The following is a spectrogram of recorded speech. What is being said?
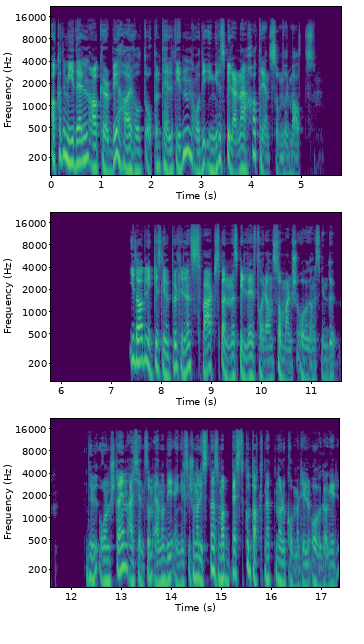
Akademidelen av Kirby har holdt åpent hele tiden, og de yngre spillerne har trent som normalt. I dag linkes Liverpool til en svært spennende spiller foran sommerens overgangsvindu. David Ornstein er kjent som en av de engelske journalistene som har best kontaktnett når det kommer til overganger.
